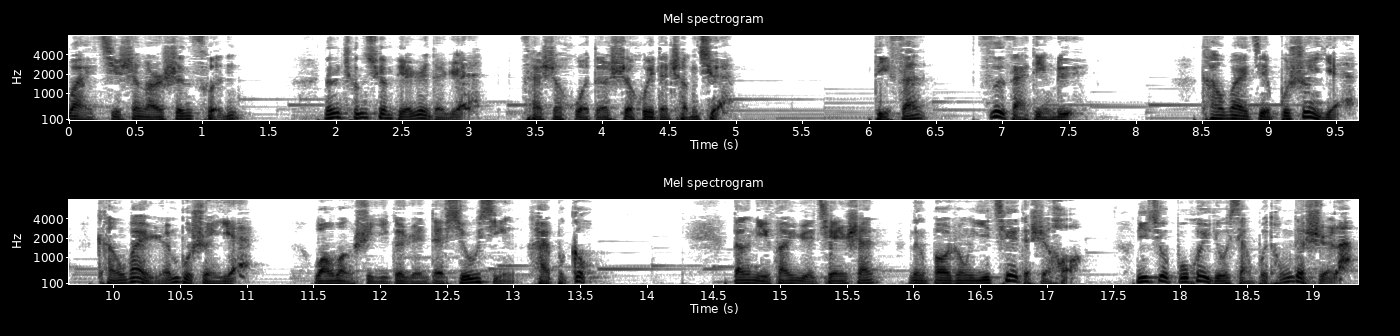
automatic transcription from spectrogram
外其身而身存。能成全别人的人。才是获得社会的成全。第三，自在定律，看外界不顺眼，看外人不顺眼，往往是一个人的修行还不够。当你翻越千山，能包容一切的时候，你就不会有想不通的事了。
